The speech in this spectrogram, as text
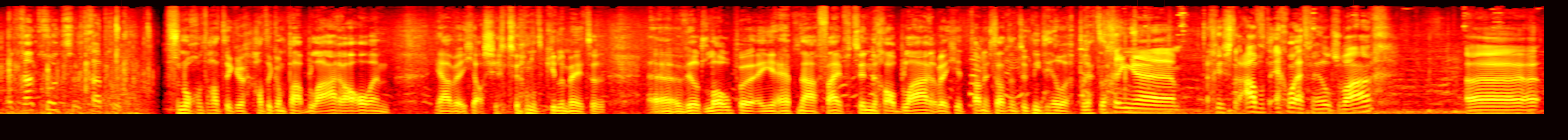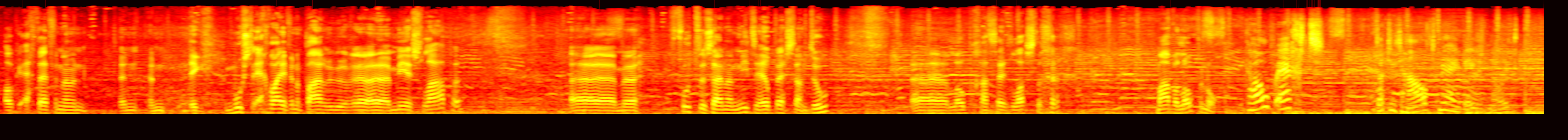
Het gaat goed, het gaat goed. Vanochtend had ik, had ik een paar blaren al. En ja, weet je, als je 200 kilometer eh, wilt lopen en je hebt na 25 al blaren, weet je, dan is dat natuurlijk niet heel erg prettig. Het ging eh, gisteravond echt wel even heel zwaar. Eh, ook echt even een, een, een. Ik moest echt wel even een paar uur eh, meer slapen. Eh, mijn voeten zijn er niet heel best aan toe. Eh, lopen gaat steeds lastiger. Maar we lopen nog. Ik hoop echt dat hij het haalt, maar je weet het nooit.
